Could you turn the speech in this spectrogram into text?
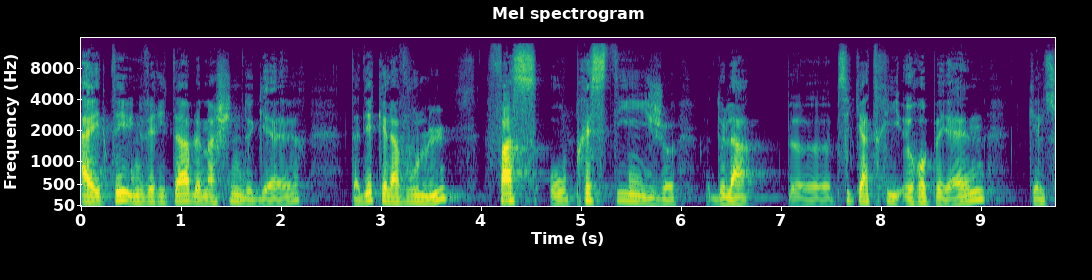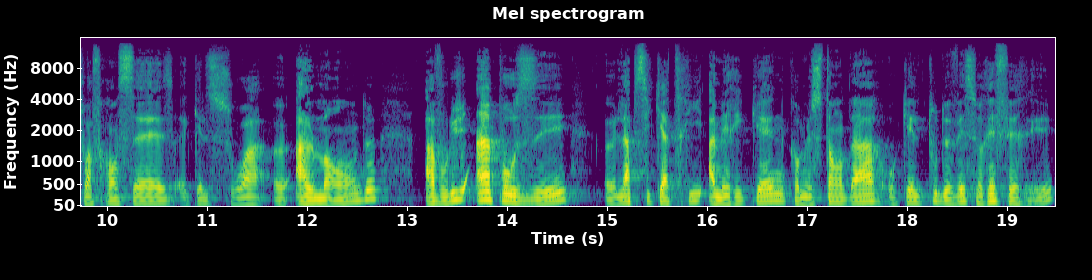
a été une véritable machine de guerre c'est-à-dire qu'elle a voulu, face au prestige de la euh, psychiatrie européenne, qu'elle soit française, qu'elle soit euh, allemande, a voulu imposer euh, la psychiatrie américaine comme le standard auquel tout devait se référer.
